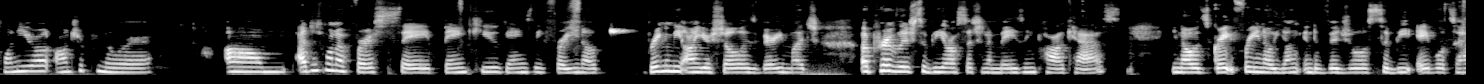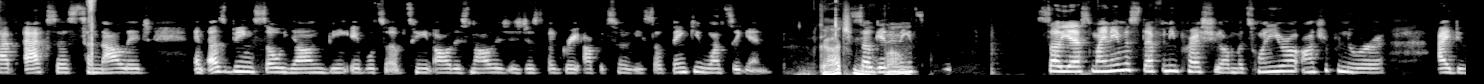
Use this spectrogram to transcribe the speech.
20 year old entrepreneur. Um, I just want to first say thank you, Gangsley, for you know bringing me on your show. is very much a privilege to be on such an amazing podcast. You know, it's great for you know young individuals to be able to have access to knowledge, and us being so young, being able to obtain all this knowledge is just a great opportunity. So thank you once again. Got you. So getting into so yes, my name is Stephanie Precieu. I'm a 20 year old entrepreneur. I do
